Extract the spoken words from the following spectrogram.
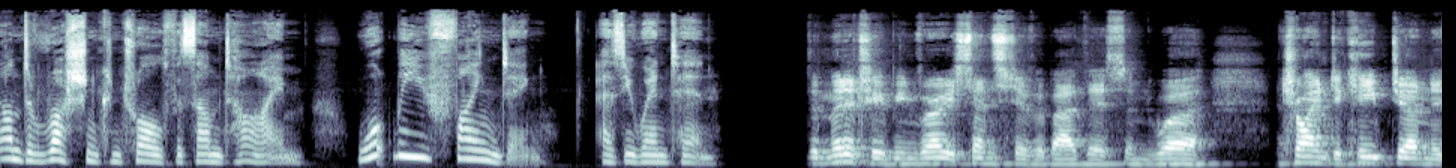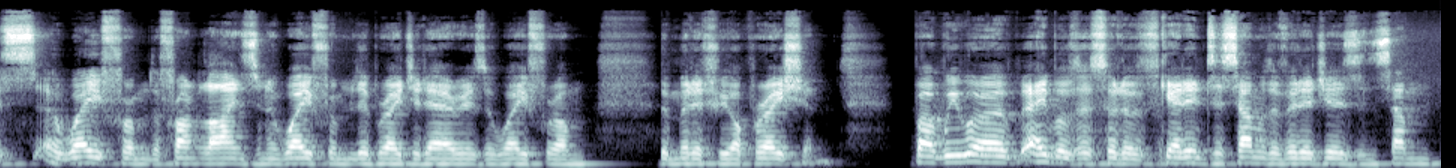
under Russian control for some time. What were you finding? as you went in? The military had been very sensitive about this and were trying to keep journalists away from the front lines and away from liberated areas, away from the military operation. But we were able to sort of get into some of the villages and some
